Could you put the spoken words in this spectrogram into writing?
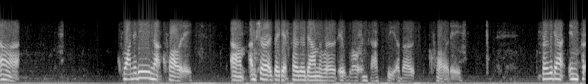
uh, quantity, not quality. Um, I'm sure as I get further down the road, it will in fact be about quality. Further down, in per-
